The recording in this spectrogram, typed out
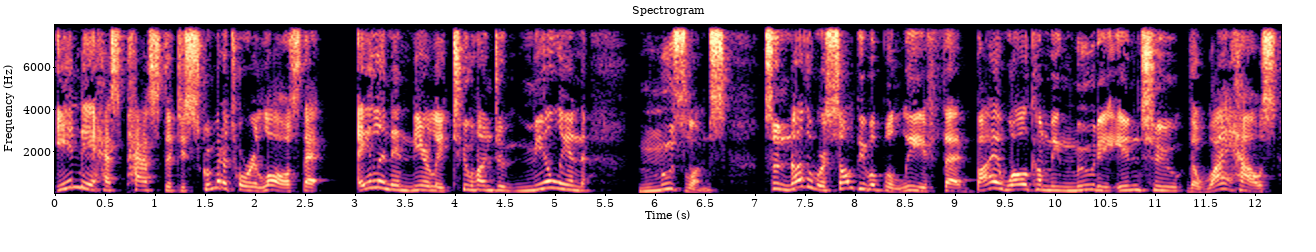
India has passed the discriminatory laws that alienate nearly 200 million Muslims. So, in other words, some people believe that by welcoming Modi into the White House,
